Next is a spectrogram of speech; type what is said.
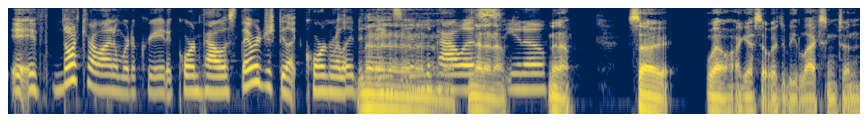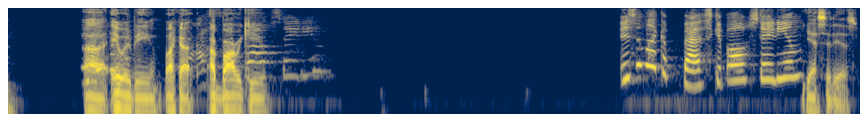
If North Carolina were to create a corn palace, they would just be like corn related No, no, no, things no, in the palace. No, no, no. You know, No. No. So, well, I guess it would be Lexington. Uh, it would be like a, a barbecue. Stadium? Is it like a basketball stadium? Yes, it is.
